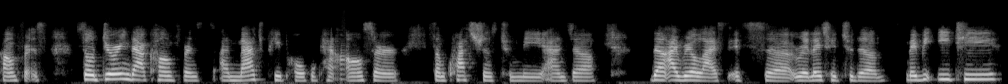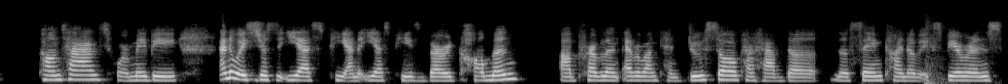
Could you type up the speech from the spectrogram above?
conference. So during that conference, I met people who can answer some questions to me, and uh, then I realized it's uh, related to the maybe ET contact or maybe anyways just the esp and the esp is very common uh, prevalent everyone can do so can have the the same kind of experience.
